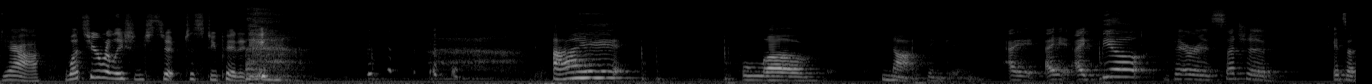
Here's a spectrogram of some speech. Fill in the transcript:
yeah. What's your relationship to stupidity? I love not thinking. I, I I feel there is such a it's a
